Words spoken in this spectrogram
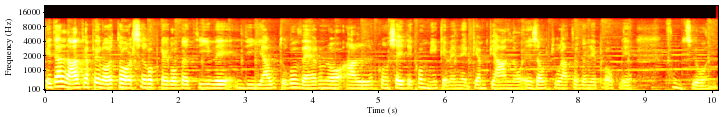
e dall'altra però tolsero prerogative di autogoverno al Conseil des Commis che venne pian piano esauturato delle proprie funzioni.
